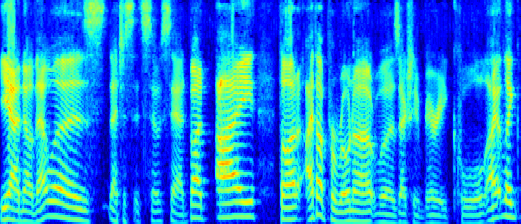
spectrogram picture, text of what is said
Yeah, no, that was that just it's so sad. But I thought I thought Parona was actually very cool. I like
